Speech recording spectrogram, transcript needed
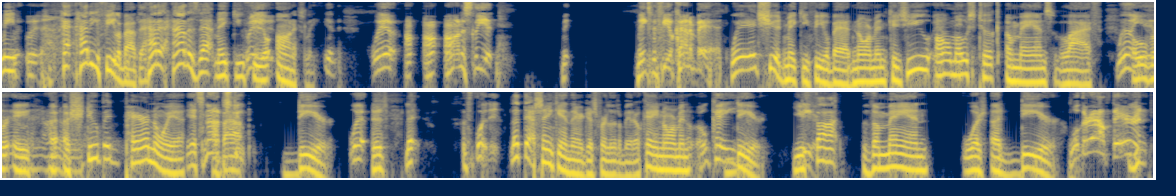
I mean, how, how do you feel about that? How, do, how does that make you feel, honestly? Well, honestly, it Makes me feel kind of bad. Well, it should make you feel bad, Norman, because you well, almost it, took a man's life well, over yeah, a, a, a, stupid paranoia. It's not about stupid. Deer. Well, Does, let, What? Let that sink in there just for a little bit, okay, Norman? Okay. Deer. You Deer. thought the man was a deer. Well, they're out there and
